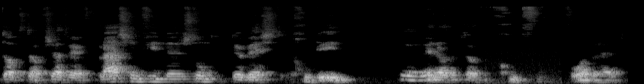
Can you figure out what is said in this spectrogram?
dat het ook daadwerkelijk plaats ging vinden, stond ik er best goed in. Mm. En had ik het ook goed voorbereid.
